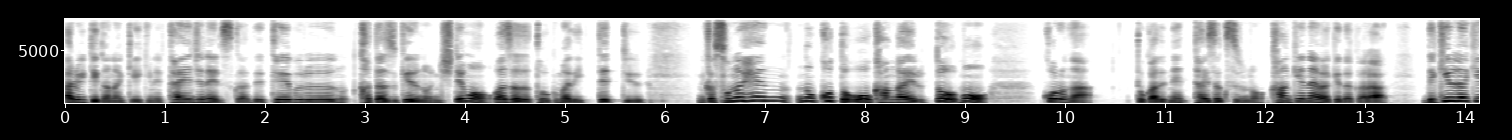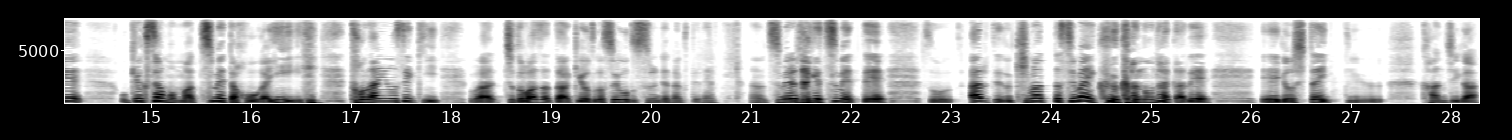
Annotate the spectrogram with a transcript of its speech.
歩いていかなきゃいけない。大変じゃないですか。で、テーブル片付けるのにしても、わざわざ遠くまで行ってっていう、なんかその辺のことを考えると、もうコロナとかでね、対策するの関係ないわけだから、できるだけお客さんもまあ詰めた方がいい。隣の席はちょっとわざと開けようとかそういうことするんじゃなくてね、あの詰めるだけ詰めて、そう、ある程度決まった狭い空間の中で営業したいっていう感じが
